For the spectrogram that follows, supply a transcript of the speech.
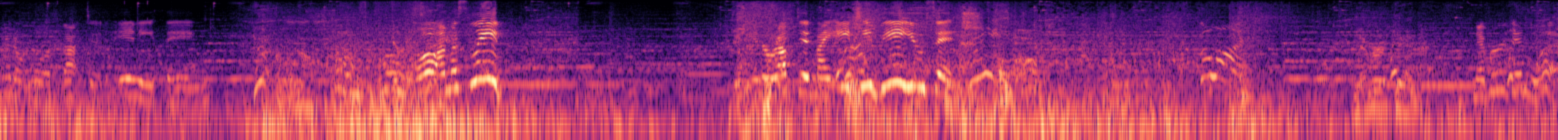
I don't know if that did anything. Oh, I'm asleep! Interrupted my ATB usage! Go on. Never again. Never again what?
